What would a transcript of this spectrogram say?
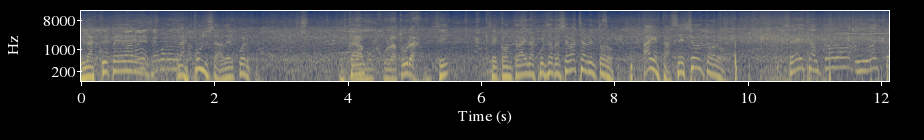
Y la escupe, la expulsa del cuerpo. Está la musculatura. Sí. Se contrae la expulsa, pero se va a echar el toro. Ahí está, se echó el toro. Se echa el toro y esto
